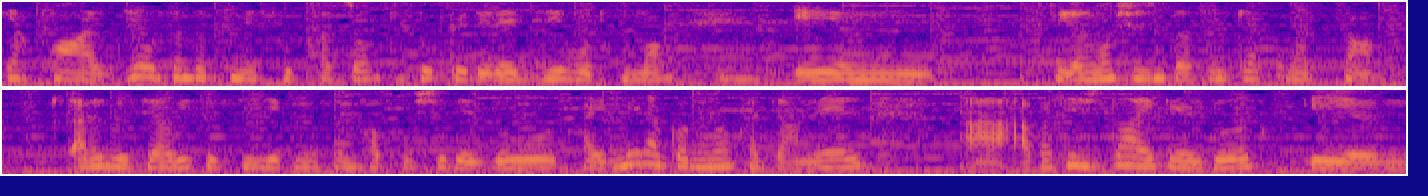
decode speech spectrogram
qui apprend à dire au Saint-Esprit mes frustrations plutôt que de les dire autrement. Mm. Et euh, également, je suis une personne qui a commencé, avec le service aussi, j'ai commencé à me rapprocher des autres, à aimer la communion fraternelle, à, passer du temps avec les autres et, euh,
